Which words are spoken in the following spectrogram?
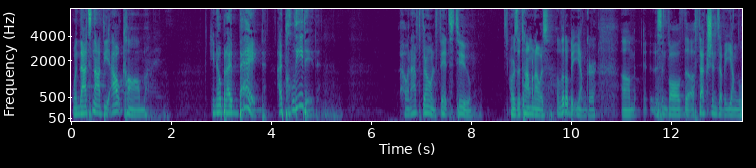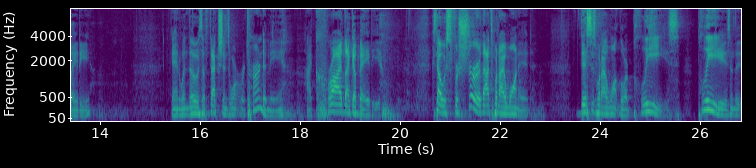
when that's not the outcome, you know, but I begged, I pleaded. Oh, and I've thrown fits too. There was a time when I was a little bit younger. Um, this involved the affections of a young lady. And when those affections weren't returned to me, I cried like a baby. Because I was for sure that's what I wanted. This is what I want, Lord. Please please. And the,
